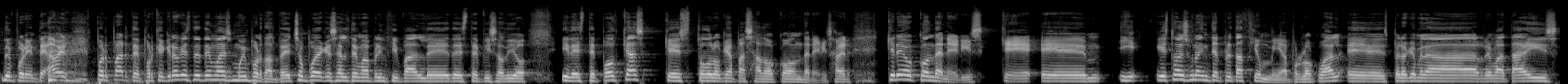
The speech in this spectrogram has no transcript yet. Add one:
de Poniente. A ver, por parte, porque creo que este tema es muy importante. De hecho, puede que sea el tema principal de, de este episodio y de este podcast, que es todo lo que ha pasado con Daenerys. A ver, creo con Daenerys que... eh, y, esto es una interpretación mía, por lo cual eh, espero que me la rebatáis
